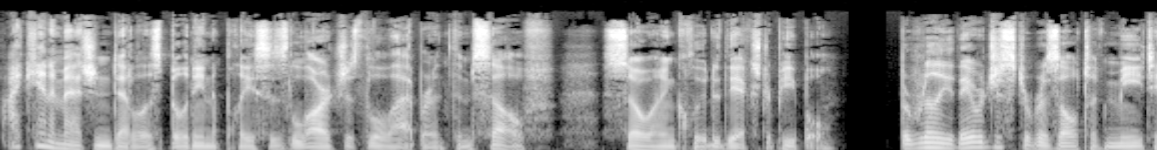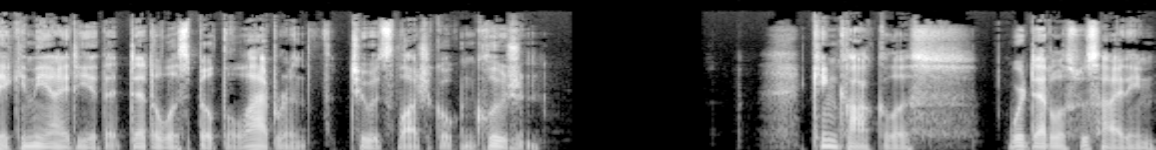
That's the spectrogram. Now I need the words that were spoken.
I can't imagine Daedalus building a place as large as the labyrinth himself, so I included the extra people. But really, they were just a result of me taking the idea that Daedalus built the labyrinth to its logical conclusion. King Cocalus, where Daedalus was hiding,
